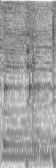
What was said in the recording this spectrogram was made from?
everything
